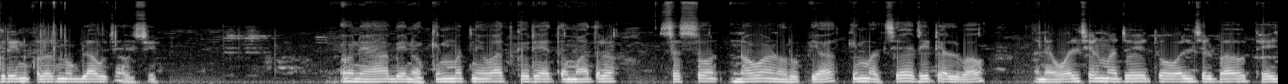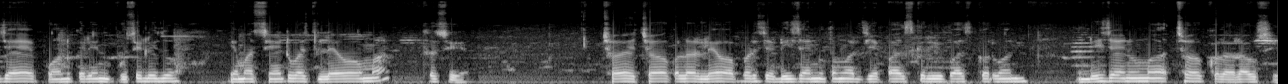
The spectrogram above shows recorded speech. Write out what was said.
ગ્રીન કલરનું બ્લાઉઝ આવશે. અને આ બેનો કિંમતની વાત કરીએ તો માત્ર છસો નવ્વાણું રૂપિયા કિંમત છે રિટેલ ભાવ. અને હોલસેલમાં જોઈએ તો હોલસેલ ભાવ થઈ જાય ફોન કરીને પૂછી લીજો. એમાં સેન્ટવચ લેવામાં થશે. છ એ છ કલર લેવા પડશે. ડિઝાઇન તમારે જે પાસ કરવી પાસ કરવાની. ડિઝાઇનમાં છ કલર આવશે.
